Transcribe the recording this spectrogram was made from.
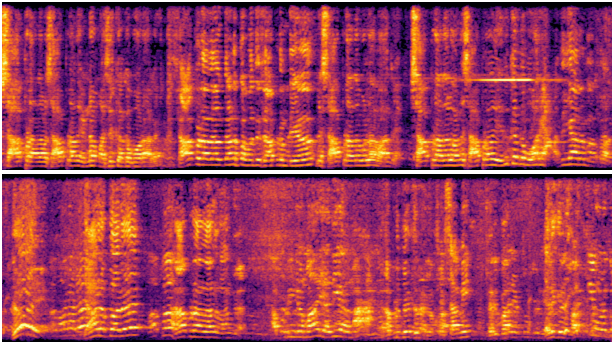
சாப்பிடாதவ சாப்பிடாத என்ன மசிற்காக போறாங்க? சாப்பிடாதால் தானப்பா வந்து சாப்பிட முடியும். இல்ல சாப்பிடாதவெல்லாம் வாங்க. சாப்பிடாதவ வாங்க சாப்பிடாத எதுக்கு அங்க போறேன் அதிகாரம் அப்பா ஏய்! யாரப்பா அது? சாப்பிடாதால் வாங்க. அப்படிங்கிற மாதிரி அதிகாரமா? அப்படி பேசுறாங்க. சாமி. சரிப்பா. பற்றி உனக்கு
